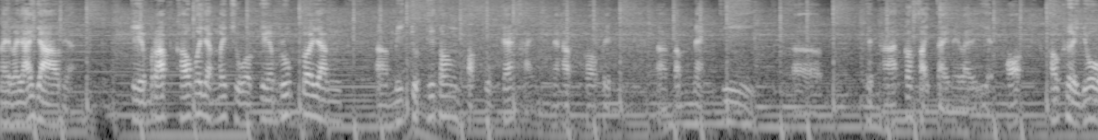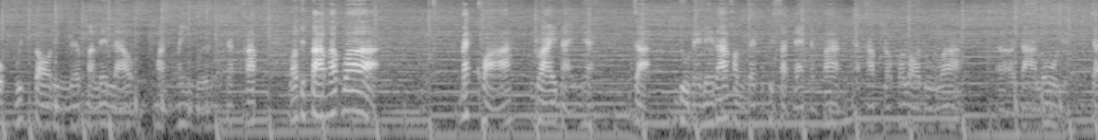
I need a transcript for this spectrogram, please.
ในระยะยาวเนี่ย เกมรับเขาก็ยังไม่ชัวร์เกมรุกก็ยังมีจุดที่ต้องปรับปรุงแก้ไขนะครับ ก็เป็นตำแหน่งที่เทนฮาร์ดก็ใส่ใจในรายละเอียด เพราะเขาเคยโยกวิกตอร์ ลินเดเลิฟมาเล่นแล้วมันไม่ work นะครับ เราติดตามครับว่าแบ็คขวารายไหนเนี่ยจะอยู่ในเรดาร์ความสนใจของปีศาจแดงกันบ้างนะครับ แล้วก็รอดูว่าดาโลเนี่ยจะ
